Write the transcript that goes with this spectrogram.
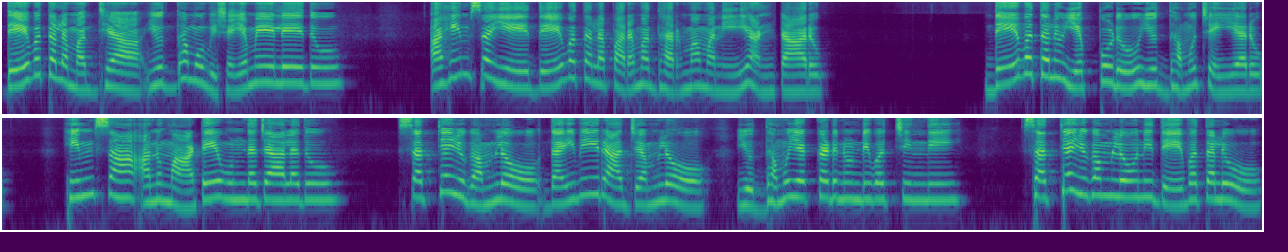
దేవతల మధ్య యుద్ధము విషయమే లేదు. అహింసయే దేవతల పరమధర్మమని అంటారు. దేవతలు ఎప్పుడు యుద్ధము చెయ్యరు. హింస అను మాటే ఉండజాలదు. సత్యయుగంలో దైవీ రాజ్యంలో యుద్ధము ఎక్కడి నుండి వచ్చింది? సత్యయుగంలోని దేవతలు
